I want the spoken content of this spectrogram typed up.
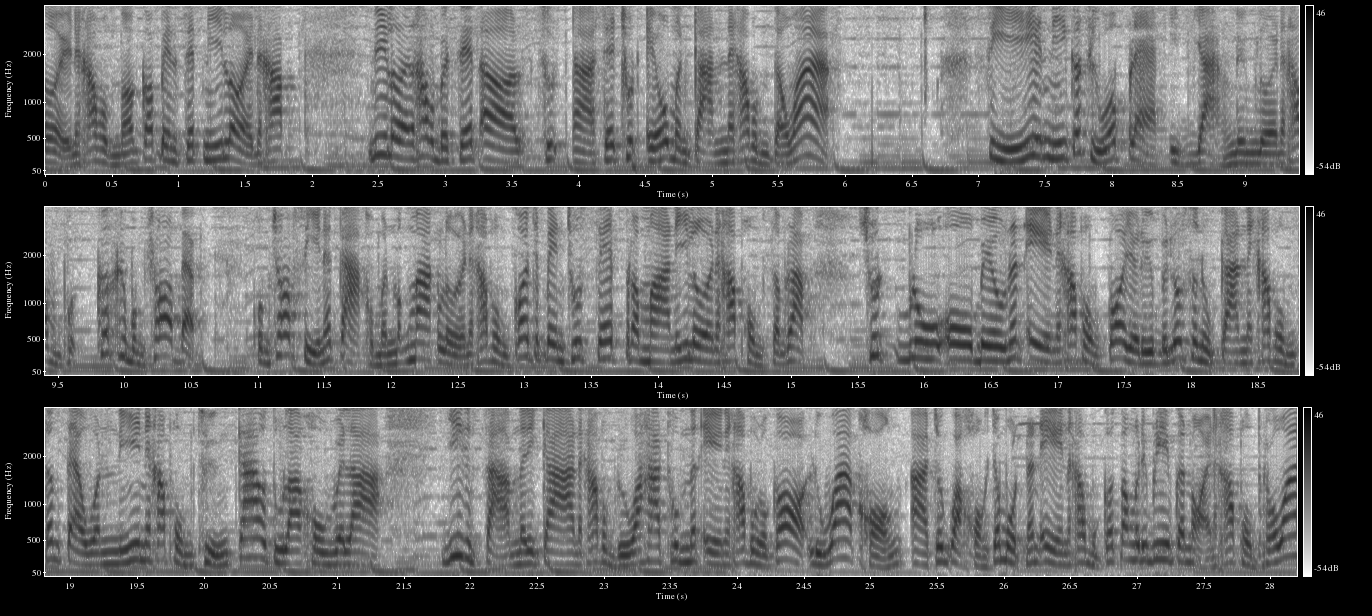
เลยนะครับผมเนาะก็เป็นเซตนี้เลยนะครับนี่เลยนะครับผมเป็นเซตเอ่อเซตชุดเอวเหมือนกันนะครับผมแต่ว่า สีนี้ก็ถือว่าแปลกอีกอย่างหนึ่งเลยนะครับผมก็คือผมชอบแบบผมชอบสีหน้ากากของมันมากๆเลยนะครับผมก็จะเป็นชุดเซตประมาณนี้เลยนะครับผมสำหรับชุด Blue o b e l นั่นเองนะครับผมก็อย่าลืมไปร่วมสนุกกันนะครับผมตั้งแต่วันนี้นะครับผมถึง 9 ตุลาคมเวลา 23 นาฬิกานะครับผมหรือว่า 5 ทุ่มนั่นเองนะครับผมแล้วก็หรือว่าของอ่าจนกว่าของจะหมดนั่นเองนะครับผมก็ต้องรีบๆกันหน่อยนะครับผมเพราะว่า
